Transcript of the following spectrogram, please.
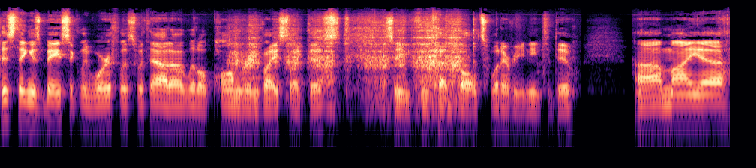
this thing is basically worthless without a little Palmgren vise like this. So you can cut bolts, whatever you need to do. Uh, my uh,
